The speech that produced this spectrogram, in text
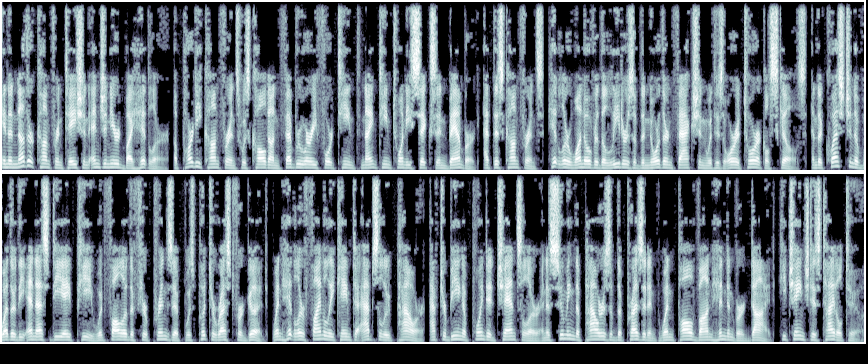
In another confrontation engineered by Hitler, a party conference was called on February 14, 1926 in Bamberg. At this conference, Hitler won over the leaders of the northern faction with his oratorical skills, and the question of whether the NSDAP would follow the Führerprinzip was put to rest for good. When Hitler finally came to absolute power, after being appointed chancellor and assuming the powers of the president when Paul von Hindenburg died, he changed his title to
